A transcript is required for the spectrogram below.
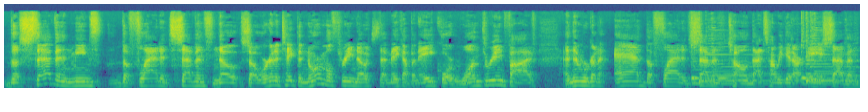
the seven means the flatted seventh note. So we're going to take the normal three notes that make up an A chord, one, three, and five, and then we're going to add the flatted seventh tone. That's how we get our A7.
